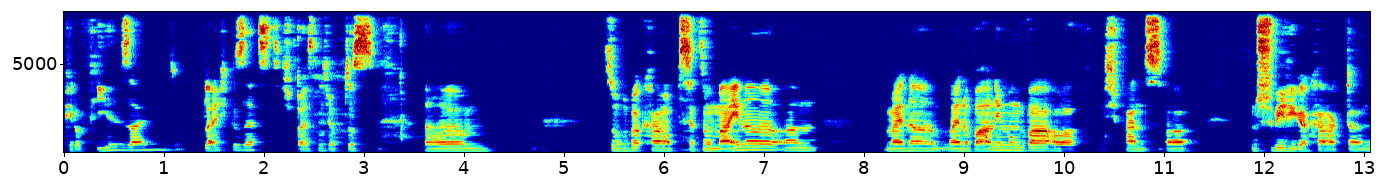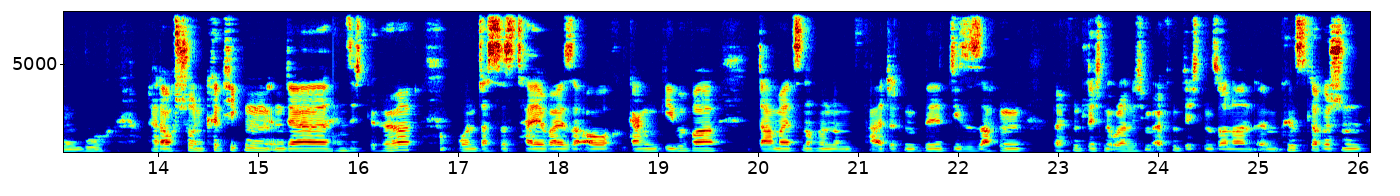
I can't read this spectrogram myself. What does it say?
pädophil sein so gleichgesetzt. Ich weiß nicht, ob das ähm, so rüberkam, ob das jetzt nur meine, ähm, meine, meine Wahrnehmung war, aber ich fand, es war ein schwieriger Charakter in dem Buch. Und hat auch schon Kritiken in der Hinsicht gehört und dass es teilweise auch gang und gäbe war, damals noch in einem veralteten Bild diese Sachen öffentlichen oder nicht im öffentlichen, sondern im künstlerischen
